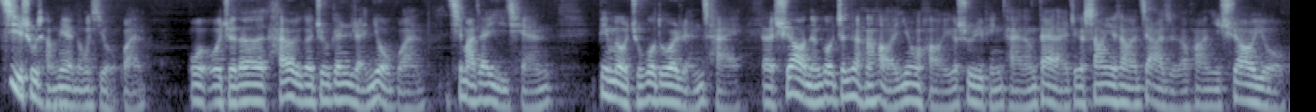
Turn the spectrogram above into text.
技术层面的东西有关。我我觉得还有一个就跟人有关，起码在以前，并没有足够多的人才，呃，需要能够真正很好的应用好一个数据平台，能带来这个商业上的价值的话，你需要有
